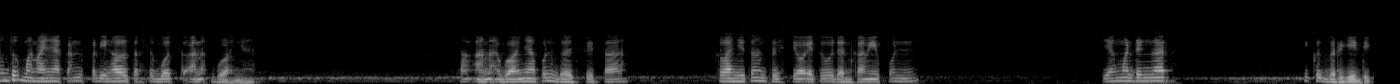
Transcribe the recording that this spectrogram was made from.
untuk menanyakan perihal tersebut ke anak buahnya. Sang anak buahnya pun bercerita kelanjutan peristiwa itu dan kami pun yang mendengar ikut bergidik.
